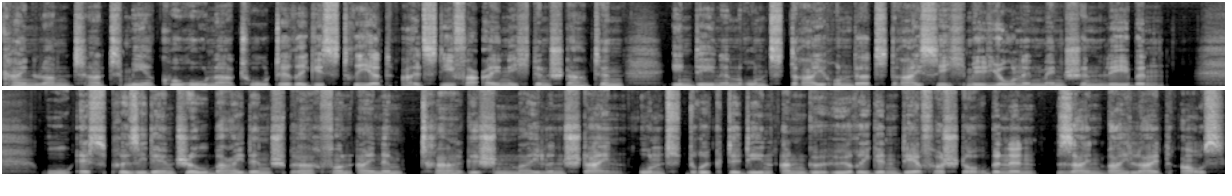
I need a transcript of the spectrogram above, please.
Kein Land hat mehr Corona-Tote registriert als die Vereinigten Staaten, in denen rund 330 Millionen Menschen leben. US-Präsident Joe Biden sprach von einem tragischen Meilenstein und drückte den Angehörigen der Verstorbenen sein Beileid aus.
